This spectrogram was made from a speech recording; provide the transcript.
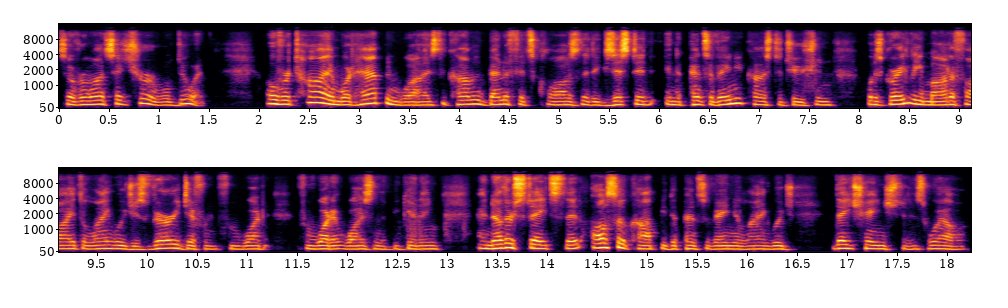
So Vermont said, sure, we'll do it. Over time, what happened was the Common Benefits Clause that existed in the Pennsylvania Constitution was greatly modified. The language is very different from what, from what it was in the beginning. And other states that also copied the Pennsylvania language, they changed it as well.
